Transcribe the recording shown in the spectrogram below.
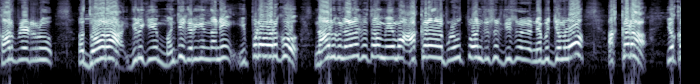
కార్పొరేటరు ద్వారా వీరికి మంచి జరిగిందని ఇప్పటి వరకు నాలుగు నెలల క్రితం మేము అక్కడ ప్రభుత్వాన్ని తీసుకు తీసుకున్న నేపథ్యంలో అక్కడ యొక్క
